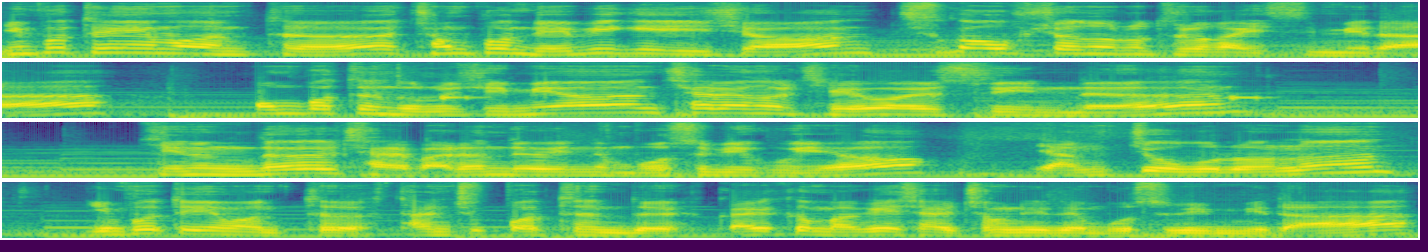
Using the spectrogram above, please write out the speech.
인포테인먼트, 정품 내비게이션 추가 옵션으로 들어가 있습니다. 홈 버튼 누르시면 차량을 제어할 수 있는 기능들 잘 마련되어 있는 모습이고요. 양쪽으로는 인포테인먼트 단축 버튼들 깔끔하게 잘 정리된 모습입니다.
